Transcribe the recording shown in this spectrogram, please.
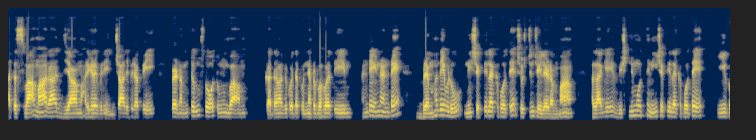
అత స్వామారాజ్యాం హరిహర విరించాదిభిరపి ప్రణంతుం స్తోతుం వాం కథమపి కొత్త పుణ్య ప్రభవతి అంటే ఏంటంటే బ్రహ్మదేవుడు నీ శక్తి లేకపోతే సృష్టిని చేయలేడమ్మా. అలాగే విష్ణుమూర్తి నీ శక్తి లేకపోతే ఈ యొక్క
